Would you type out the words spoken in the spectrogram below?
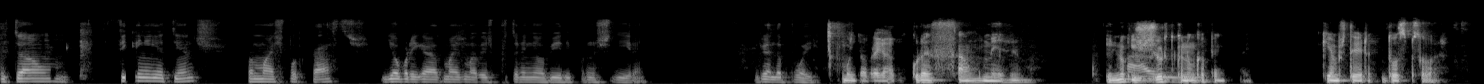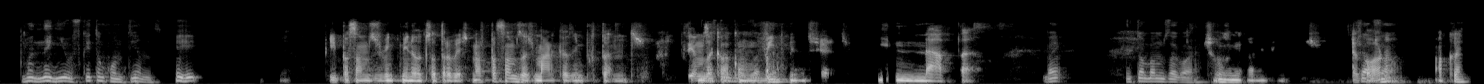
Então, fiquem aí atentos para mais podcasts e obrigado mais uma vez por terem ouvido e por nos seguirem. Grande apoio. Muito obrigado. Coração mesmo. Eu, juro-te que eu nunca pensei que íamos ter 12 pessoas. Mano, nem eu, fiquei tão contente. E passamos os 20 minutos outra vez. Nós passamos as marcas importantes. Podíamos acabar com estamos a 20 minutos certos. E nada. Bem, então vamos agora. Tchau, Agora? tchau. Ok.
